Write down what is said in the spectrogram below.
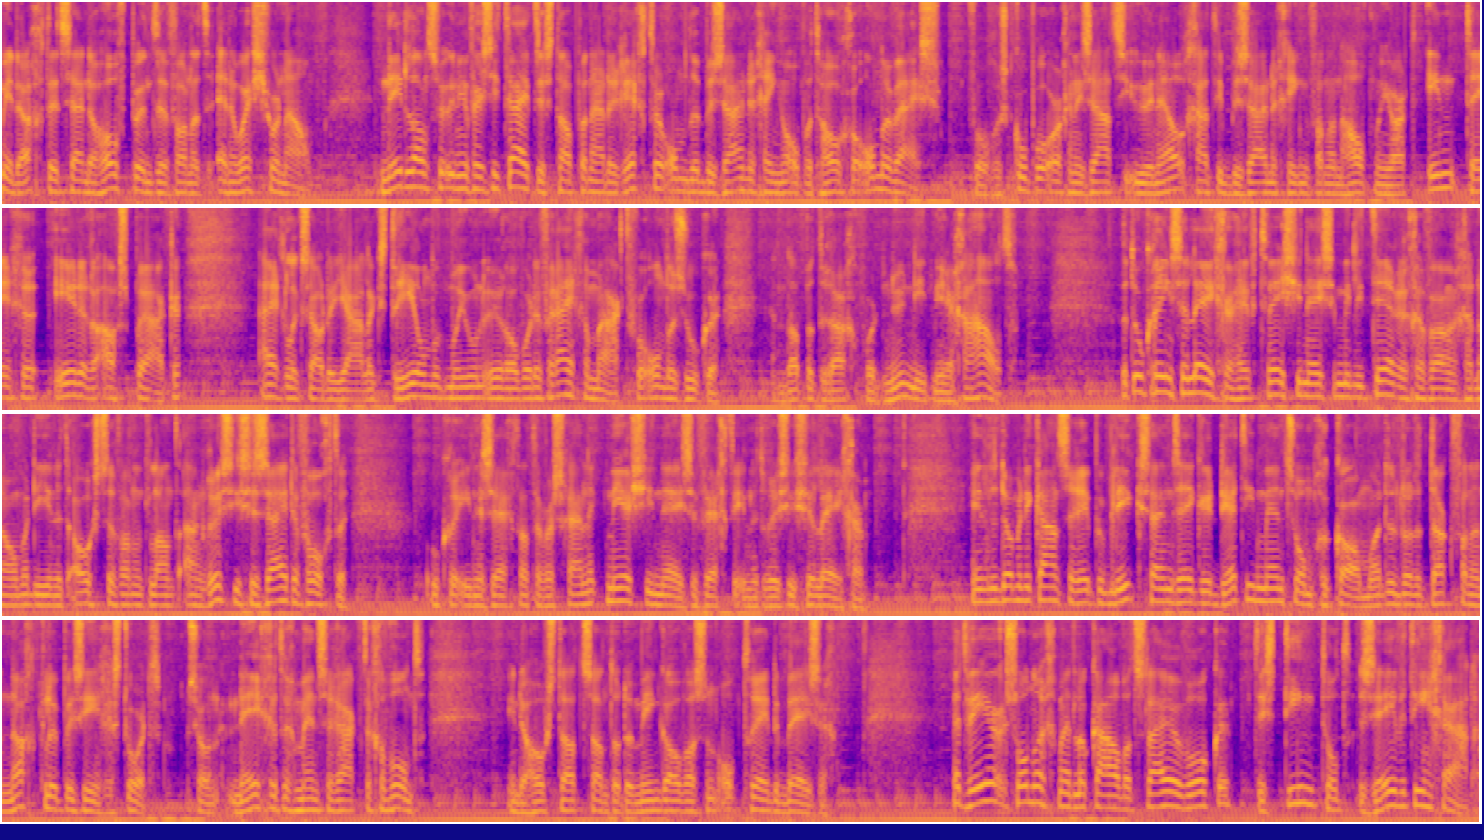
Goedemiddag, dit zijn de hoofdpunten van het NOS-journaal. Nederlandse universiteiten stappen naar de rechter om de bezuinigingen op het hoger onderwijs. Volgens koepelorganisatie UNL gaat die bezuiniging van een half miljard in tegen eerdere afspraken. Eigenlijk zou er jaarlijks 300 miljoen euro worden vrijgemaakt voor onderzoeken. En dat bedrag wordt nu niet meer gehaald. Het Oekraïense leger heeft twee Chinese militairen gevangen genomen... die in het oosten van het land aan Russische zijde vochten. Oekraïne zegt dat er waarschijnlijk meer Chinezen vechten in het Russische leger. In de Dominicaanse Republiek zijn zeker 13 mensen omgekomen... doordat het dak van een nachtclub is ingestort. Zo'n 90 mensen raakten gewond. In de hoofdstad Santo Domingo was een optreden bezig. Het weer zonnig met lokaal wat sluierwolken. Het is 10 tot 17 graden.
